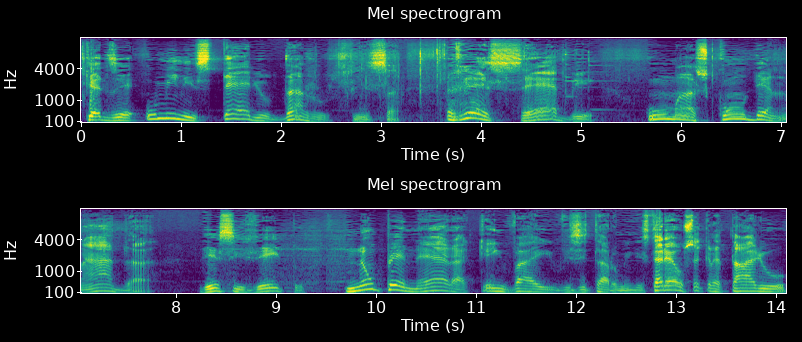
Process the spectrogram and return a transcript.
Quer dizer, o Ministério da Justiça recebe umas condenadas desse jeito, não peneira quem vai visitar o Ministério. É o secretário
